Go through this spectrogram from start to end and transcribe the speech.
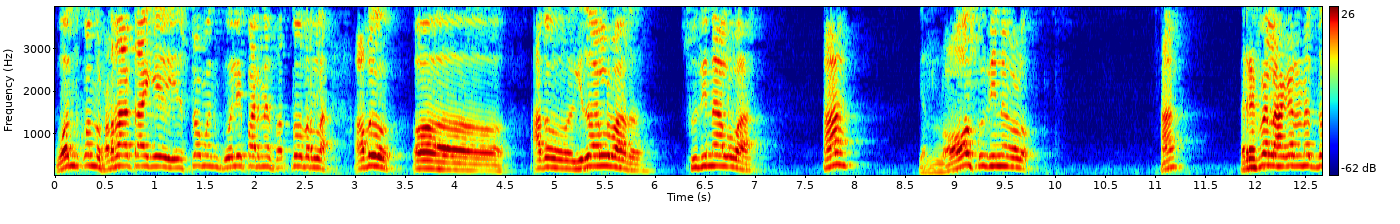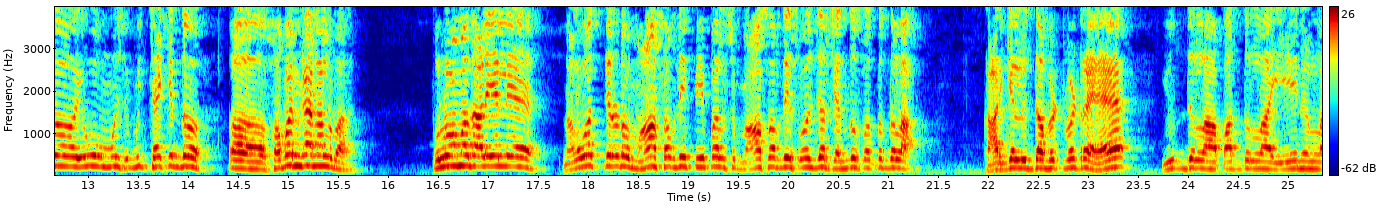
ಒಂದ್ಕೊಂದು ಹೊಡೆದಾಟ ಆಗಿ ಎಷ್ಟೋ ಮಂದಿ ಗೋಲಿಪಾರನೆ ಸತ್ತೋದ್ರಲ್ಲ. ಅದು ಅದು ಇದು ಅಲ್ವಾ ಅದು? ಸುದಿನ ಅಲ್ವಾ? ಆ ಎಲ್ಲೋ ಸುದಿನಗಳು. ಆ ರೆಫೇಲ್ ಹಗರಣದ್ದು, ಇವು ಮುಚ್ಚಿ ಮುಚ್ಚಾಕಿದ್ದು ಸೊಬನ್ಗಾನ್ ಅಲ್ವಾ? ಪುಲ್ವಾಮಾ ದಾಳಿಯಲ್ಲಿ ನಲವತ್ತೆರಡು mass of the peoples, mass of the soldiers ಎಂದೂ ಸತ್ತದ್ದಲ್ಲ. ಕಾರ್ಗಿಲ್ ಯುದ್ಧ ಬಿಟ್ಬಿಟ್ರೆ ಯುದ್ಧ ಇಲ್ಲ ಪದ್ದಿಲ್ಲ, ಏನಿಲ್ಲ.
